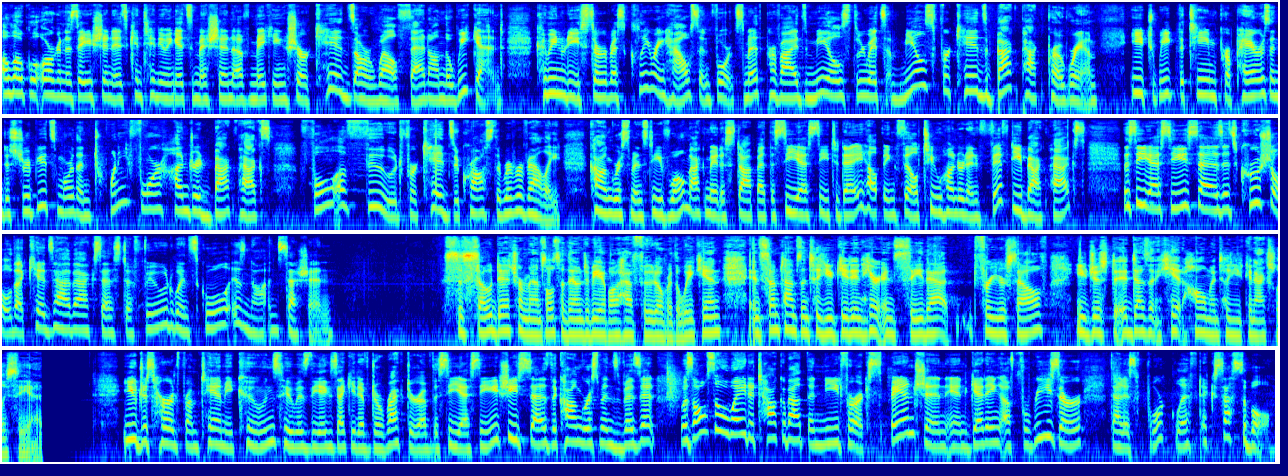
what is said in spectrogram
A local organization is continuing its mission of making sure kids are well fed on the weekend. Community Service Clearinghouse in Fort Smith provides meals through its Meals for Kids backpack program. Each week, the team prepares and distributes more than 2,400 backpacks full of food for kids across the River Valley. Congressman Steve Womack made a stop at the CSC today, helping fill 250 backpacks. The CSC says it's crucial that kids have access to food when school is not in session. This is so detrimental to them to be able to have food over the weekend. And sometimes until you get in here and see that for yourself, you just, it doesn't hit home until you can actually see it. You just heard from Tammy Coons, who is the executive director of the CSC. She says the congressman's visit was also a way to talk about the need for expansion and getting a freezer that is forklift accessible.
